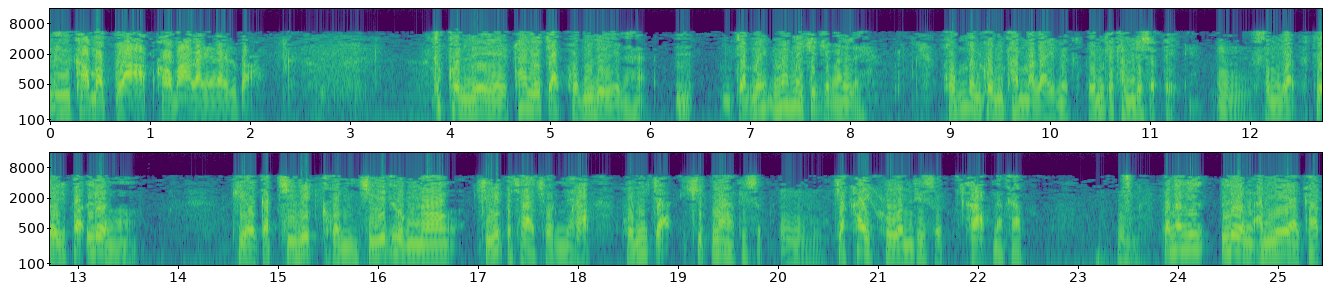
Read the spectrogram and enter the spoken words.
หรือเข้ามาปราบเข้ามาอะไรยังไงหรือเปล่า ทุกคนนี่ถ้ารู้จักผมดีนะฮะจะไม่ไม่ไม่คิดอย่างนั้นเลย ผมเป็นคนทำอะไรเนี่ยผมจะทำด้วยสติ อืมสำหรับโดยเฉพาะเรื่องเกี่ยวกับชีวิตคนชีวิตลุงน้อง ชีวิตประชาชนเนี่ยครับผมจะคิดมากที่สุด อืมจะไข้ครวญที่สุดครับนะครับ อืม เพราะฉะนั้นเรื่องอันเนี้ยครับ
